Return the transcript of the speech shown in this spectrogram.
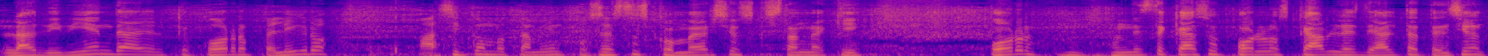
la vivienda el que corre peligro, así como también pues estos comercios que están aquí, por, en este caso por los cables de alta tensión.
